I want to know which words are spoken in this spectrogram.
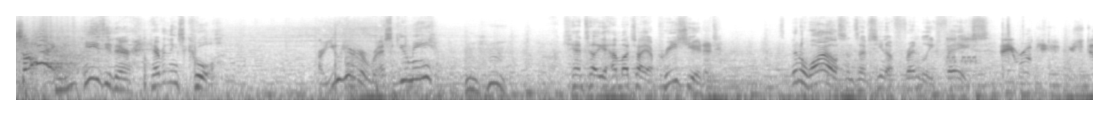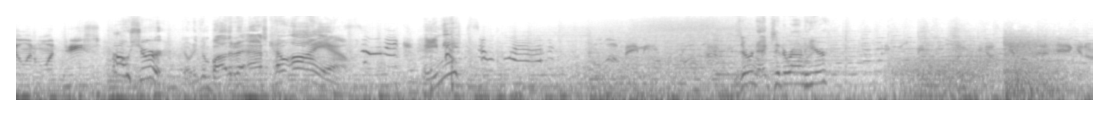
Sorry! Easy there. Everything's cool. Are you here to rescue me? Mm-hmm. I Can't tell you how much I appreciate it. It's been a while since I've seen a friendly face. Hey, Rookie, you still in one piece? Oh, sure. Don't even bother to ask how I am. Sonic! Amy? I'm so glad! Hold up, Amy. Is there an exit around here? We gotta get on that egg in a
